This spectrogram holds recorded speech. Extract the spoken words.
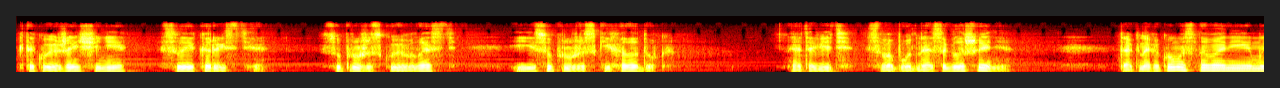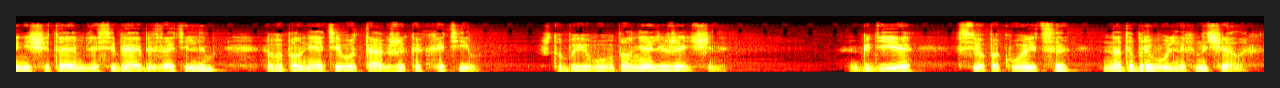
к такой женщине свои корысти, супружескую власть и супружеский холодок. Это ведь свободное соглашение. Так на каком основании мы не считаем для себя обязательным выполнять его так же, как хотим, чтобы его выполняли женщины? Где все покоится на добровольных началах?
